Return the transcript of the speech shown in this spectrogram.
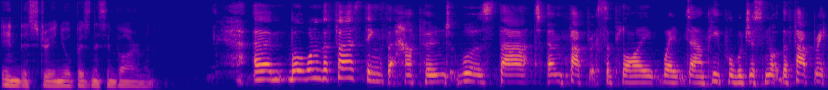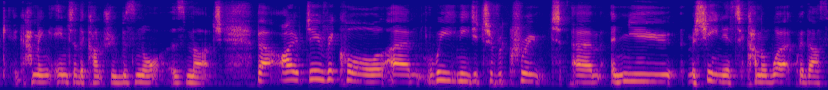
industry and your business environment? Um, well, one of the first things that happened was that um, fabric supply went down. People were just not, the fabric coming into the country was not as much. But I do recall um, we needed to recruit um, a new machinist to come and work with us.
